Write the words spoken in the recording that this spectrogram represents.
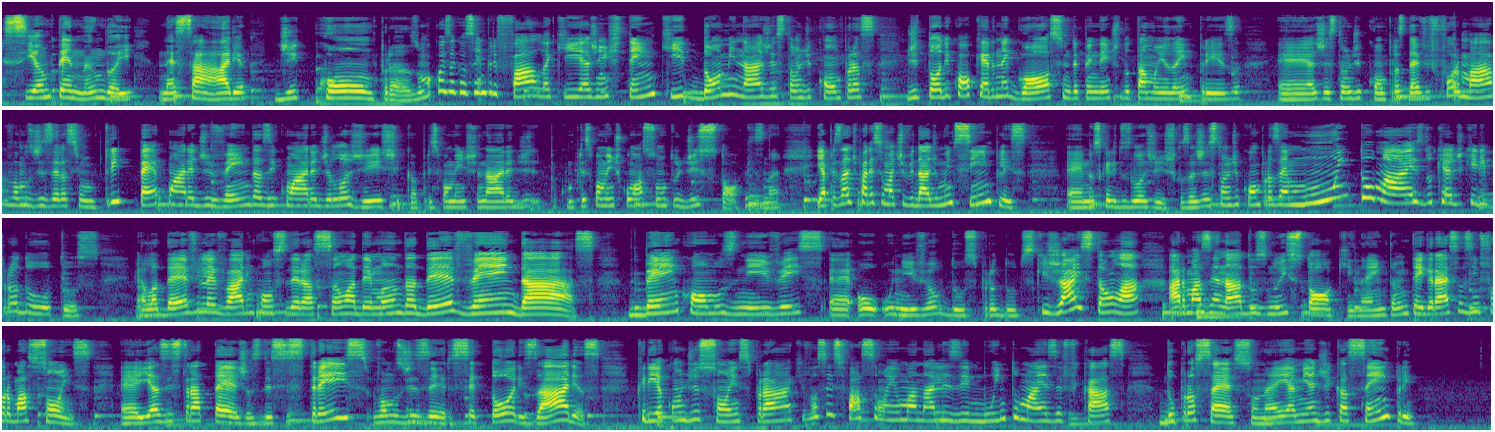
se antenando aí nessa área de compras. Uma coisa que eu sempre falo é que a gente tem que dominar a gestão de compras de todo e qualquer negócio, independente do tamanho da empresa. É, a gestão de compras deve formar, vamos dizer assim, um tripé com a área de vendas e com a área de logística, principalmente na área de, principalmente com o assunto de estoques, né? E apesar de parecer uma atividade muito simples, é, meus queridos logísticos. A gestão de compras é muito mais do que adquirir produtos. Ela deve levar em consideração a demanda de vendas, bem como os níveis é, ou o nível dos produtos que já estão lá armazenados no estoque, né? Então, integrar essas informações é, e as estratégias desses três, vamos dizer, setores, áreas, cria condições para que vocês façam aí uma análise muito mais eficaz do processo, né? E a minha dica sempre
